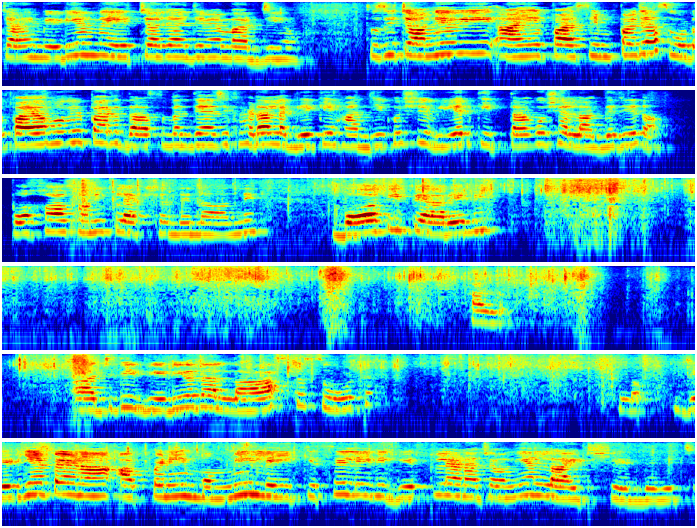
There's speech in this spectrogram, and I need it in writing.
ਚਾਹੇ ਮੀਡੀਅਮ ਏਜ ਆ ਜਾਂ ਜਿਵੇਂ ਮਰਜ਼ੀ ਹੋ ਤੁਸੀਂ ਚਾਹੁੰਦੇ ਹੋ ਵੀ ਆਏ ਪਾ ਸਿੰਪਲ ਜਿਹਾ ਸੂਟ ਪਾਇਆ ਹੋਵੇ, ਪਰ 10 ਬੰਦਿਆਂ 'ਚ ਖੜਾ ਲੱਗੇ ਕਿ ਹਾਂਜੀ ਕੁਝ ਵੇਅਰ ਕੀਤਾ ਕੁਝ ਅਲੱਗ ਜਿਹਾ ਦਾ। ਬਹੁਤ ਸੋਹਣੀ ਕਲੈਕਸ਼ਨ ਦੇ ਨਾਲ ਨੇ, ਬਹੁਤ ਹੀ ਪਿਆਰੇ ਨੇ। ਹਲੋ, ਅੱਜ ਦੀ ਵੀਡੀਓ ਦਾ ਲਾਸਟ ਸੂਟ। ਲਓ, ਜਿਹੜੀਆਂ ਭੈਣਾਂ ਆਪਣੀ ਮੰਮੀ ਲਈ ਕਿਸੇ ਲਈ ਵੀ ਗਿਫਟ ਲੈਣਾ ਚਾਹੁੰਦੀਆਂ ਲਾਈਟ ਸ਼ੇਡ ਦੇ ਵਿੱਚ,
